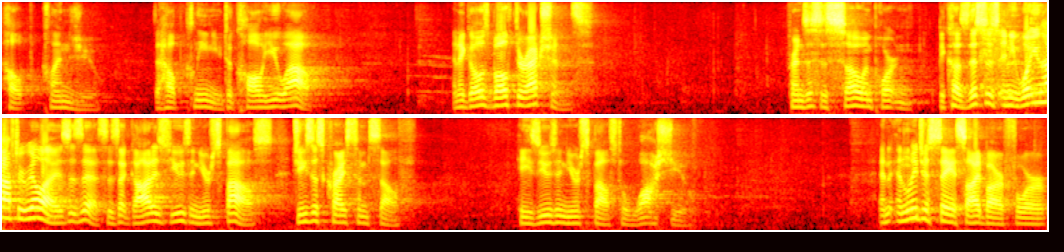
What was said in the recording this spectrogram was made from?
help cleanse you, to help clean you, to call you out. And it goes both directions. Friends, this is so important because this is, and what you have to realize is this, is that God is using your spouse, Jesus Christ himself, He's using your spouse to wash you. And, and let me just say a sidebar for,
